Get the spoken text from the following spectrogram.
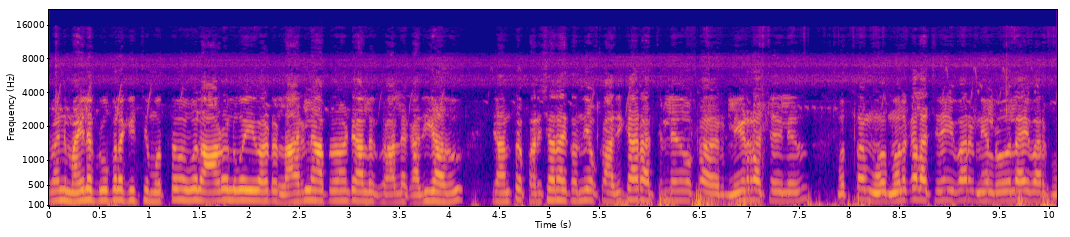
ఇవన్నీ మహిళా గ్రూపులకు ఇచ్చి మొత్తం ఎవరు ఆడోళ్ళు పోయి వాటి లారీలు ఆపడం వాళ్ళకి వాళ్ళకి అది కాదు. ఇదంతా పరిశాన్ అవుతుంది. ఒక అధికారం వచ్చేది లేదు ఒక లీడర్ వచ్చేది లేదు. మొత్తం మొలకలు వచ్చినాయి ఈ వరకు నెల రోజులు అయ్యే వరకు.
